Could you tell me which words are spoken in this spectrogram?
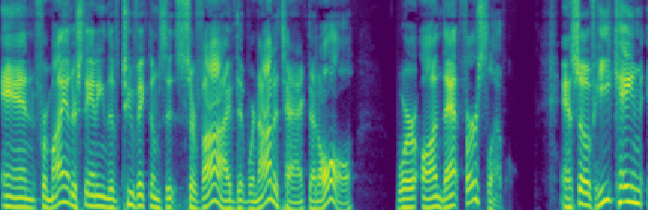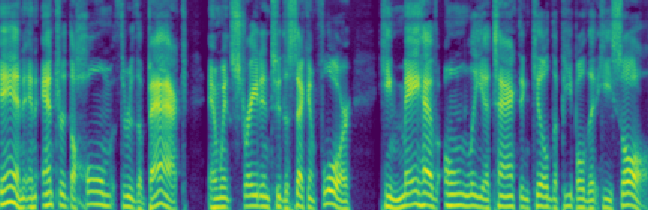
And from my understanding, the two victims that survived that were not attacked at all were on that first level. And so if he came in and entered the home through the back and went straight into the second floor, he may have only attacked and killed the people that he saw,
